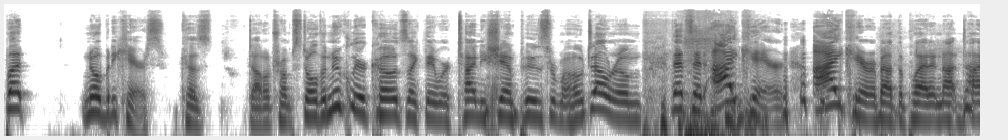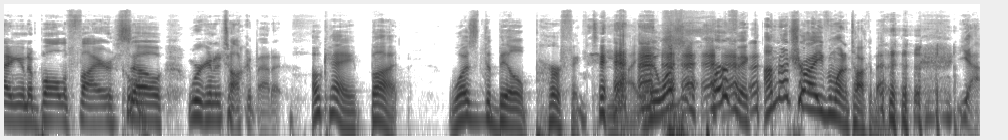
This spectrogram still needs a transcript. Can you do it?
But nobody cares because Donald Trump stole the nuclear codes like they were tiny shampoos from a hotel room. That said, I care. I care about the planet not dying in a ball of fire. So we're going to talk about it. Okay, but was the bill perfect? Eli? if it wasn't perfect, I'm not sure I even want to talk about it. Yeah.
